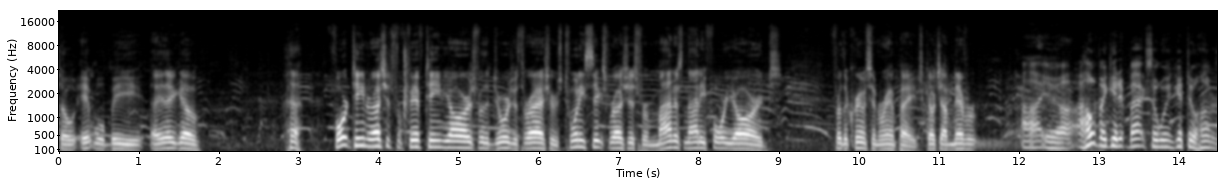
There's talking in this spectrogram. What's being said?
So it will be, hey, there you go. 14 rushes for 15 yards for the Georgia Thrashers, 26 rushes for minus 94 yards for the Crimson Rampage. Coach, I've never, Uh, yeah, I hope they get it back so we can get to 100.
